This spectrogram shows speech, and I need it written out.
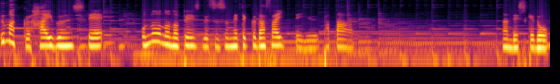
うまく配分して、各々のペースで進めてくださいっていうパターンなんですけど、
